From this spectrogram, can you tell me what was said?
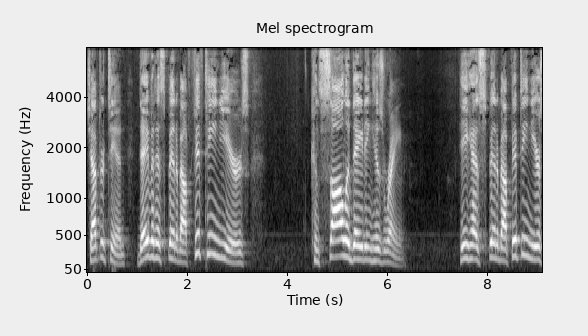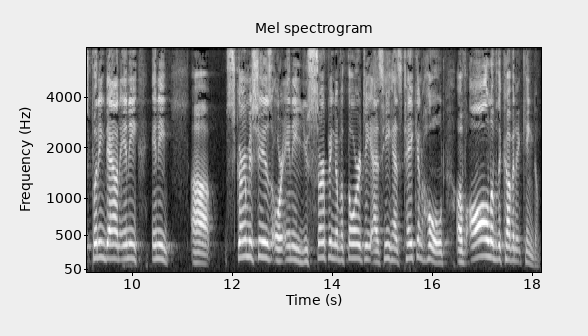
chapter 10, David has spent about 15 years consolidating his reign. He has spent about 15 years putting down any, any uh, skirmishes or any usurping of authority as he has taken hold of all of the covenant kingdom.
